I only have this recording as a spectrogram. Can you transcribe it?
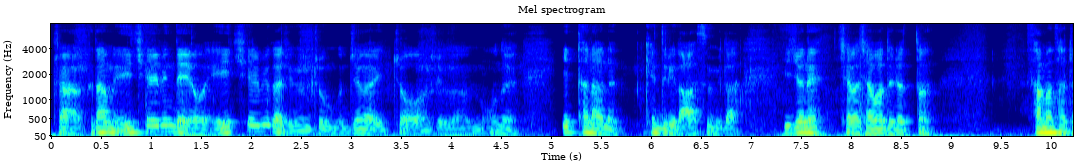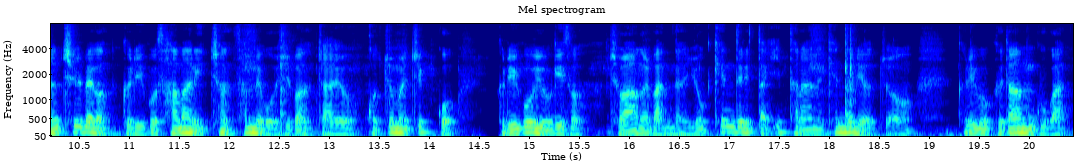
자, 그 다음에 HLB인데요. HLB가 지금 좀 문제가 있죠. 지금 오늘 이탈하는 캔들이 나왔습니다. 이전에 제가 잡아드렸던 44,700원 그리고 42,350원 자요. 고점을 찍고 그리고 여기서 저항을 받는 요 캔들이 딱 이탈하는 캔들이었죠. 그리고 그 다음 구간.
